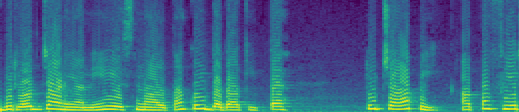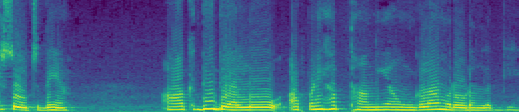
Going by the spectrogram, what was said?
ਵੀ ਰੁੱਝ ਜਾਣਿਆਂ ਨੇ ਇਸ ਨਾਲ ਤਾਂ ਕੋਈ ਦਗਾ ਕੀਤਾ। ਹੈ। ਤੂੰ ਚਾਹ ਪੀ, ਆਪਾਂ ਫੇਰ ਸੋਚਦੇ ਆਂ। ਆਖਦੀ ਦਿਆਲੋ ਆਪਣੇ ਹੱਥਾਂ ਦੀਆਂ ਉਂਗਲਾਂ ਮਰੋੜਨ ਲੱਗੀ।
